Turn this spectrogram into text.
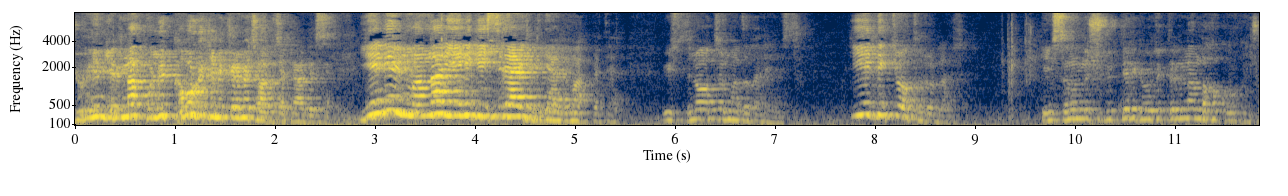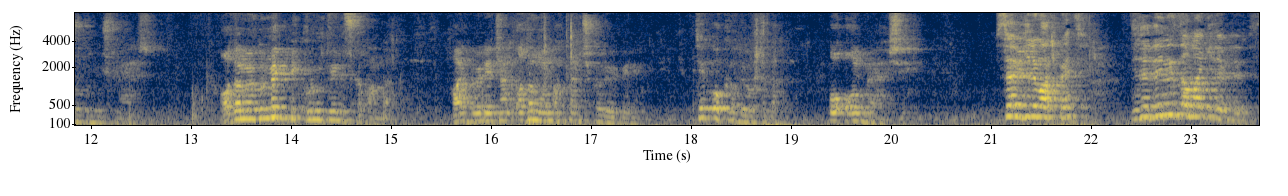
Yüreğim yerinden fırlayıp kaburga kemiklerime çarpacak neredeyse. Yeni ünvanlar yeni giysiler gibi geldi Macbeth'e. Üstüne oturmadılar henüz. Giyildikçe otururlar. İnsanın düşündükleri gördüklerinden daha korkunç olurmuş meğer. Adam öldürmek bir kuruntu henüz kafamda. Hal böyleyken adam olmaktan çıkarıyor beni. Tek o kalıyor ortada. O olmayan şey. Sevgili Macbeth, dilediğiniz zaman gidebiliriz.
